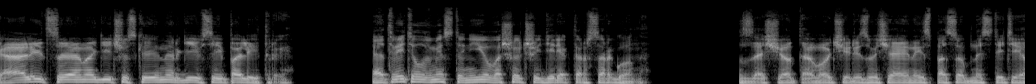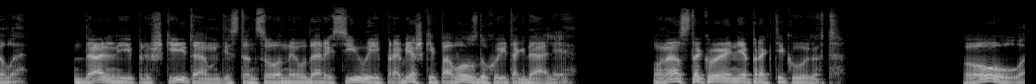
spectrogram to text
«Коалиция магической энергии всей палитры», — ответил вместо нее вошедший директор Саргона. «За счет того чрезвычайной способности тела. Дальние прыжки, там, дистанционные удары силы, пробежки по воздуху и так далее. У нас такое не практикуют». «Оу!»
